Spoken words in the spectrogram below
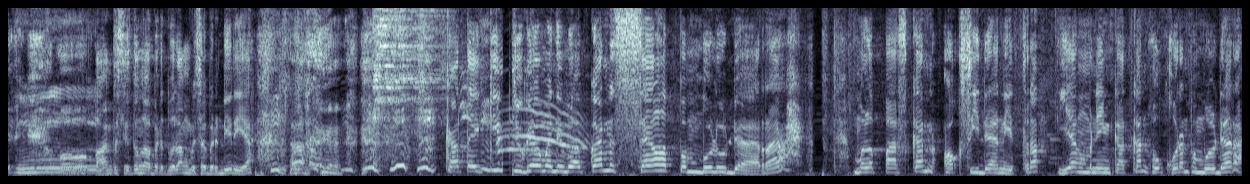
Hmm. Oh, pantas itu nggak bertulang bisa berdiri ya. katekin juga menyebabkan sel pembuluh darah melepaskan oksida nitrat yang meningkatkan ukuran pembuluh darah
